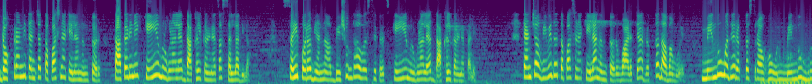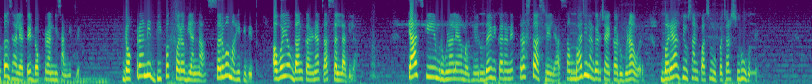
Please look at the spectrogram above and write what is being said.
डॉक्टरांनी त्यांच्या तपासण्या केल्यानंतर तातडीने केईएम रुग्णालयात दाखल करण्याचा सल्ला दिला. सई परब यांना बेशुद्ध अवस्थेतच केईएम रुग्णालयात दाखल करण्यात आले. त्यांच्या विविध तपासण्या केल्यानंतर वाढत्या रक्तदाबामुळे मेंदूमध्ये रक्तस्राव होऊन मेंदू मृत झाल्याचे डॉक्टरांनी सांगितले. डॉक्टरांनी दीपक परब यांना सर्व माहिती देत अवयव दान करण्याचा सल्ला दिला. त्याच केएम रुग्णालयामध्ये हृदयविकाराने त्रस्त असलेल्या संभाजीनगरच्या एका रुग्णावर बऱ्याच दिवसांपासून उपचार सुरू होते.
